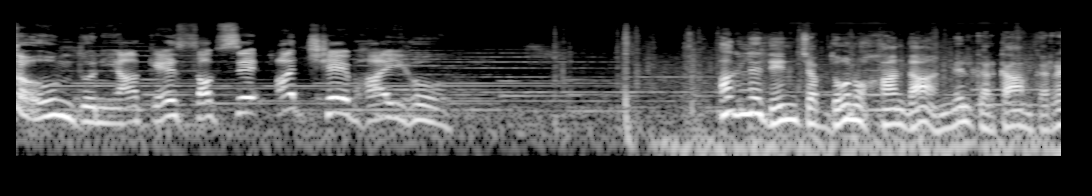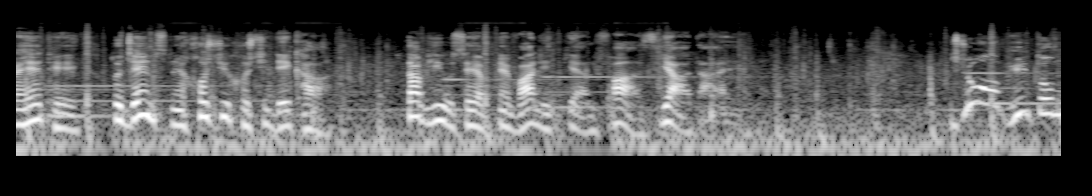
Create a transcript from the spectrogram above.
तुम दुनिया के सबसे अच्छे भाई हो। अगले दिन जब दोनों खानदान मिलकर काम कर रहे थे तो जेम्स ने खुशी खुशी देखा। तभी उसे अपने वालिद के अल्फाज याद आए। जो भी तुम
